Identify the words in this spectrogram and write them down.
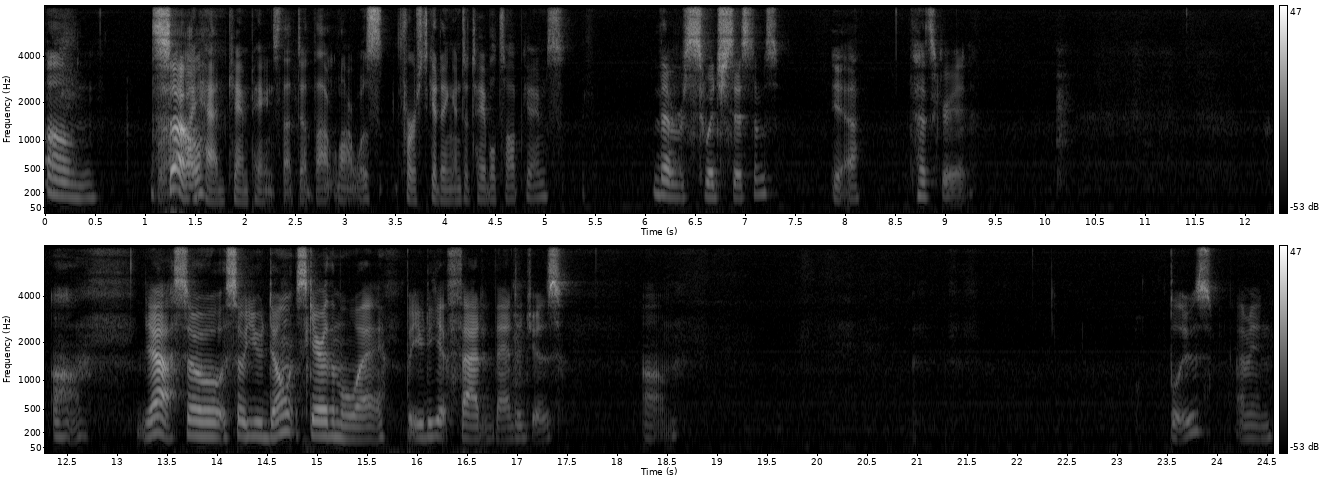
Um. So I had campaigns that did that when I was first getting into tabletop games. the switch systems. Yeah. That's great. Um, yeah. So so you don't scare them away, but you do get fat advantages. Um. Blues. I mean,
